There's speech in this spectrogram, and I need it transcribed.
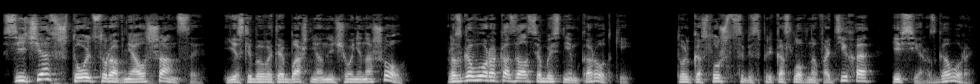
Сейчас Штольц уравнял шансы. Если бы в этой башне он ничего не нашел, разговор оказался бы с ним короткий. Только слушаться беспрекословно Фатиха и все разговоры.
